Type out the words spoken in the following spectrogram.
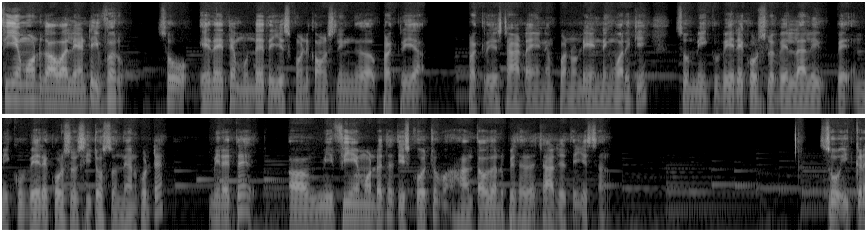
ఫీ అమౌంట్ కావాలి అంటే ఇవ్వరు. సో ఏదైతే ముందైతే చేసుకోండి కౌన్సిలింగ్ ప్రక్రియ ప్రక్రియ స్టార్ట్ అయినప్పటి నుండి ఎండింగ్ వరకు. సో మీకు వేరే కోర్సులో వెళ్ళాలి మీకు వేరే కోర్సులో సీట్ వస్తుంది అనుకుంటే మీరైతే మీ ఫీ అమౌంట్ అయితే తీసుకోవచ్చు. థౌసండ్ రూపీస్ అయితే ఛార్జ్ అయితే చేస్తారు. సో ఇక్కడ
